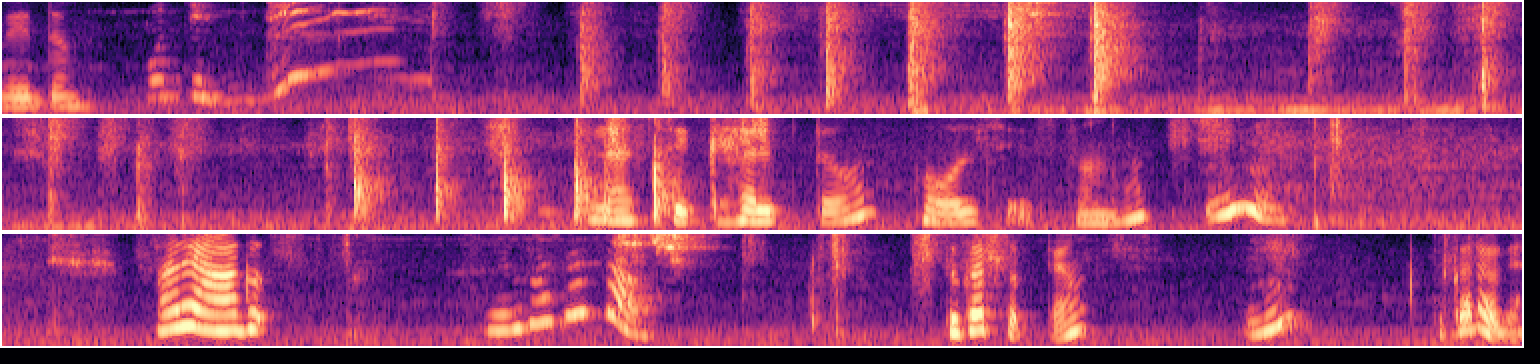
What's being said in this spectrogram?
వేద్దాం ప్లాస్టిక్ హెల్ప్తో హోల్స్ చేస్తాను అరే ఆగు तू कर सकते हो तू करोगे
